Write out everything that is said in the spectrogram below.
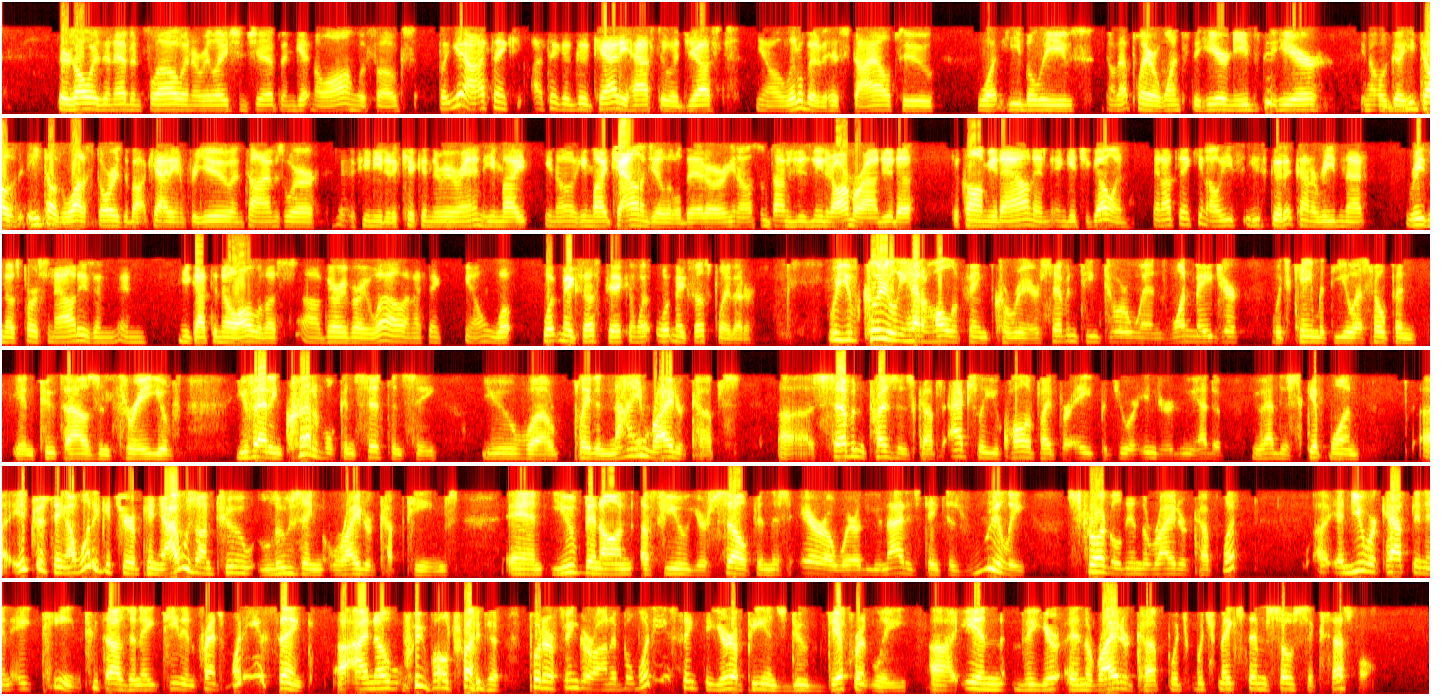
there's always an ebb and flow in a relationship and getting along with folks. But yeah, I think I think a good caddy has to adjust, you know, a little bit of his style to what he believes you know that player wants to hear, needs to hear. You know, good. He tells he tells a lot of stories about caddying for you, and times where if you needed a kick in the rear end, he might you know he might challenge you a little bit, or you know sometimes you just need an arm around you to to calm you down and, and get you going. And I think you know he's he's good at kind of reading that reading those personalities, and and he got to know all of us uh, very very well. And I think you know what what makes us tick and what what makes us play better. Well, you've clearly had a Hall of Fame career, 17 tour wins, one major, which came at the U.S. Open in 2003. You've you've had incredible consistency. You uh, played in nine Ryder Cups, uh, seven Presidents Cups. Actually, you qualified for eight, but you were injured and you had to you had to skip one. Uh, interesting. I want to get your opinion. I was on two losing Ryder Cup teams and you've been on a few yourself in this era where the United States has really struggled in the Ryder Cup. What uh, and you were captain in 18, 2018 in France. What do you think? Uh, I know we've all tried to put our finger on it, but what do you think the Europeans do differently uh, in the in the Ryder Cup, which which makes them so successful?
